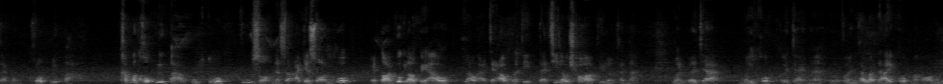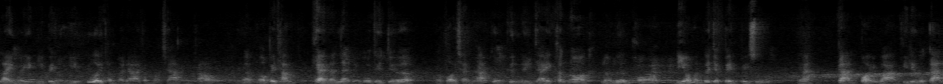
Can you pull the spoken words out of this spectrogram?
แต่มันครบหรือเปล่าคำว่าครบหรือเปล่าผู้ตัวผู้สอนนะอาจจะสอนครบ แต่ตอนพวกเราไปเอา เราอาจจะเอามาที่แต่ที่เราชอบที่เราถนัดมันก็จะไม่ครบเข้าใจไหมเพราะฉะนั้นถ้าเราได้ครบมาอ๋อมันไล่มาอย่างนี้เป็นอย่างนี้ด้วยธรรมดาธรรมชาติของเขาแต่พอไปทำแค่นั้นแหละเดี๋ยวก็จะเจอพอฉันทะเกิดขึ้นในใจข้างนอกเราเริ่มพอ เดี๋ยวมันก็จะเป็นไปสู่นะการปล่อยวางที่เรียกว่าการ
